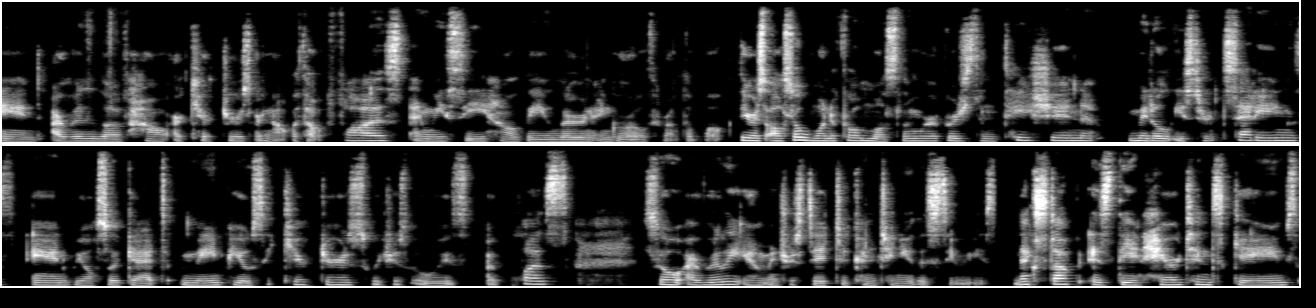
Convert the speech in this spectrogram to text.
and I really love how our characters are not without flaws and we see how they learn and grow throughout the book. There's also wonderful Muslim representation, Middle Eastern settings, and we also get main POC characters, which is always a plus so I really am interested to continue this series. Next up is The Inheritance Games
